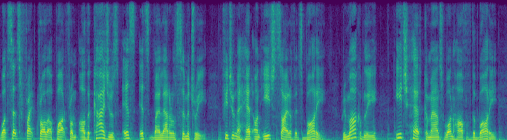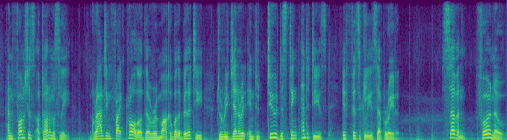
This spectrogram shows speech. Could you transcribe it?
What sets Fright Crawler apart from other kaijus is its bilateral symmetry, featuring a head on each side of its body. Remarkably, each head commands one half of the body and functions autonomously, granting Frightcrawler the remarkable ability to regenerate into two distinct entities if physically separated. 7. Furno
